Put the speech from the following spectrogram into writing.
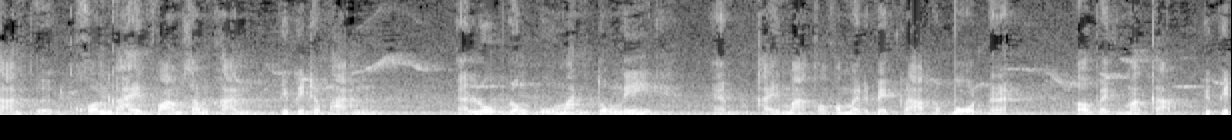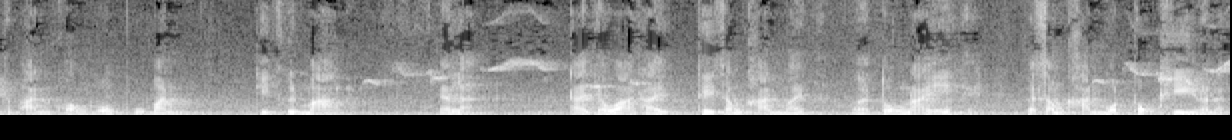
ทานเพลิง คนก็ให้ความสำคัญพิพิธภัณฑ์รูปหลวงปู่มั่นตรงนี้ ใครมาเขาก็ไม่ได้ไปกราบโบสถ์นะเขาไปมากราบพิพิธภัณฑ์ของหลวงปู่มั่นที่ขึ้นมานะนั่นแหละถ้าจะว่าไทยที่สำคัญไหมตรงไหนก็สำคัญหมดทุกที่นั่นแหละ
